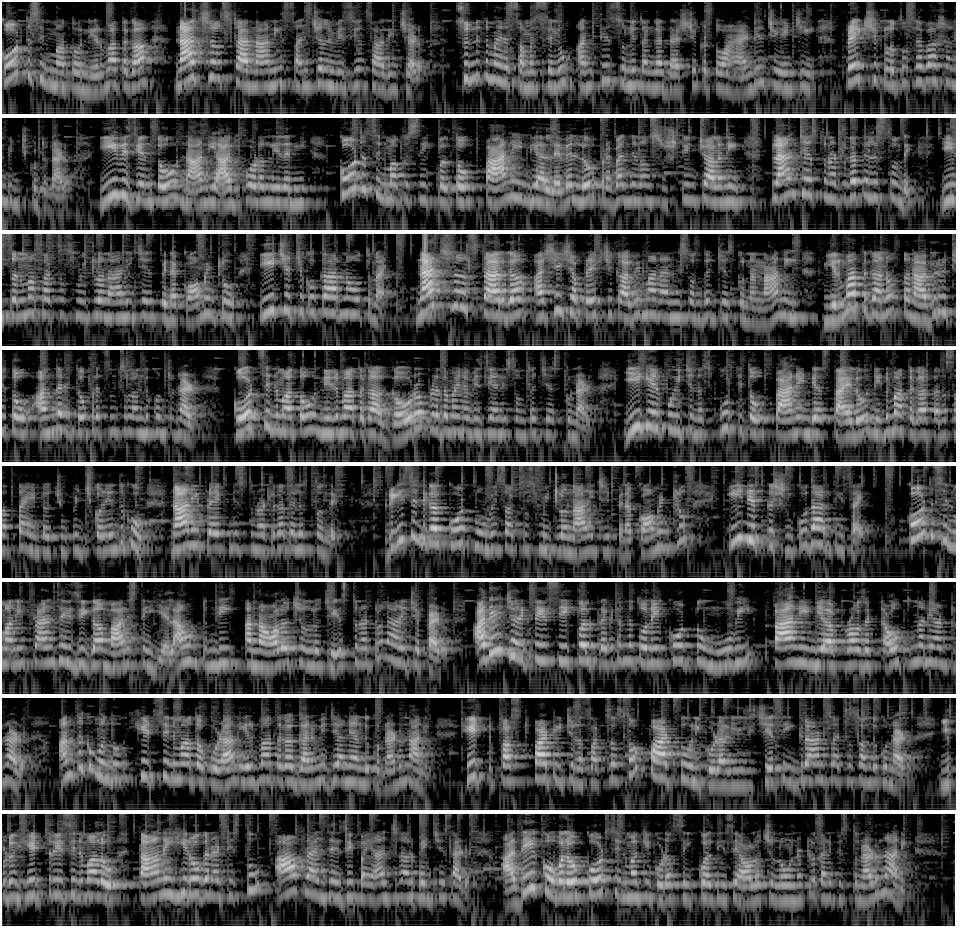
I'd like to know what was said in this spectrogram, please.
కోర్టు సినిమాతో నిర్మాతగా న్యాచురల్ స్టార్ నాని సంచలన విజయం సాధించాడు. సున్నితమైన సమస్యను అంతే సున్నితంగా దర్శకుడితో హ్యాండిల్ చేయించి ప్రేక్షకులతో శభాష్ అనిపించుకుంటున్నాడు. ఈ విజయంతో నాని ఆగిపోవడం లేదని కోర్టు సినిమాకు సీక్వెల్తో పాన్ ఇండియా లెవెల్లో ప్రభంజనం సృష్టించాలని ప్లాన్ చేస్తున్నట్లుగా తెలుస్తుంది. ఈ సినిమా సక్సెస్ మీట్లో నాని చెప్పిన కామెంట్లు ఈ చర్చకు కారణమవుతున్నాయి. న్యాచురల్ స్టార్గా అశేష ప్రేక్షక అభిమానాన్ని సొంతం చేసుకున్న నాని నిర్మాతగాను తన అభిరుచితో అందరితో ప్రశంసలు అందుకుంటున్నాడు. కోట్ సినిమాతో నిర్మాతగా గౌరవప్రదమైన విజయాన్ని సొంతం చేసుకున్నాడు. ఈ గెలుపు ఇచ్చిన స్ఫూర్తితో పాన్ ఇండియా స్థాయిలో నిర్మాతగా తన సత్తా ఏంటో చూపించుకునేందుకు నాని ప్రయత్నిస్తున్నట్లుగా తెలుస్తుంది. రీసెంట్గా కోర్ట్ మూవీ సక్సెస్ మీట్లో నాని చెప్పిన కామెంట్లు ఈ డిస్కషన్కు దారితీశాయి. కోర్టు సినిమాని ఫ్రాంచైజీగా మారిస్తే ఎలా ఉంటుంది అన్న ఆలోచనలు చేస్తున్నట్టు నాని చెప్పాడు. అదే జరిగితే sequel ప్రకటనతోనే court movie pan India project అవుతుందని అంటున్నాడు. అంతకు ముందు హిట్ సినిమాతో కూడా నిర్మాతగా ఘన విజయాన్ని అందుకున్నాడు నాని. హిట్ ఫస్ట్ పార్ట్ ఇచ్చిన సక్సెస్తో పార్ట్ టూని కూడా రిలీజ్ చేసి గ్రాండ్ సక్సెస్ అందుకున్నాడు. ఇప్పుడు హిట్ త్రీ సినిమాలో తానే హీరోగా నటిస్తూ ఆ ఫ్రాంచైజీపై అంచనాలు పెంచేశాడు. అదే కోవలో కోట్ సినిమాకి కూడా సీక్వల్ తీసే ఆలోచనలో ఉన్నట్లు కనిపిస్తున్నాడు నాని.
